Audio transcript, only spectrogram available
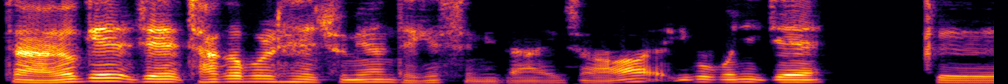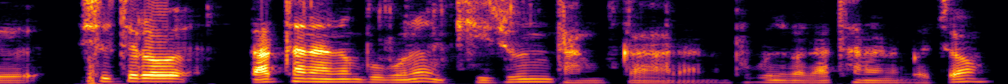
자, 여기에 이제 작업을 해주면 되겠습니다. 그래서 이 부분이 이제 그 실제로 나타나는 부분은 기준 단가라는 부분으로 나타나는 거죠.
